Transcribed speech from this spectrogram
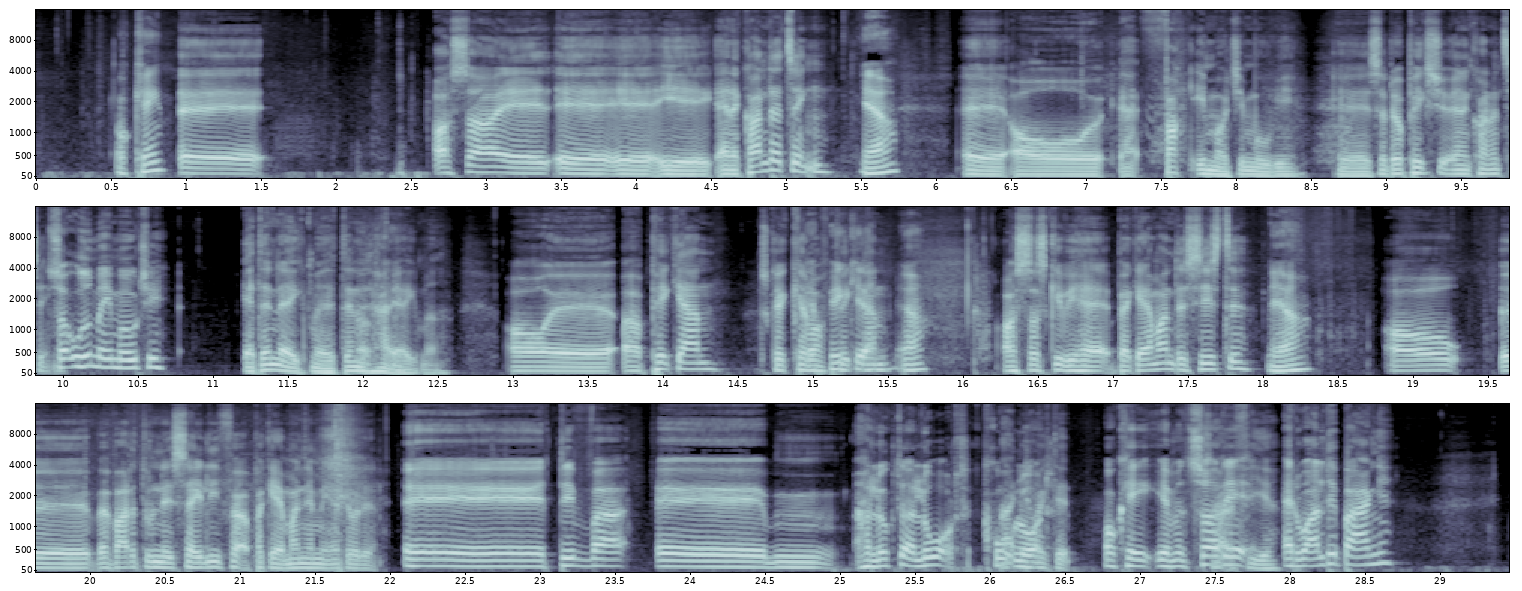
Okay. Øh, og så øh, øh, øh, Anaconda-tingen. Ja. Øh, og ja, fuck Emoji Movie. Øh, så det var piksyg og Anaconda-ting. Så ud med emoji. Ja, den er ikke med. Den okay. har jeg ikke med. Og, øh, og pikjern. Du skal ikke kalde mig for pikjern. Ja. Og så skal vi have Bagamon det sidste. Ja. Og øh, hvad var det, du sagde lige før Bagamon? Jeg mener, det var den. Øh, det var... Øh, har lugter af lort, Nej, det var kolort. ikke den. Okay, jamen så, Så er er det... fire. Er du aldrig bange?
